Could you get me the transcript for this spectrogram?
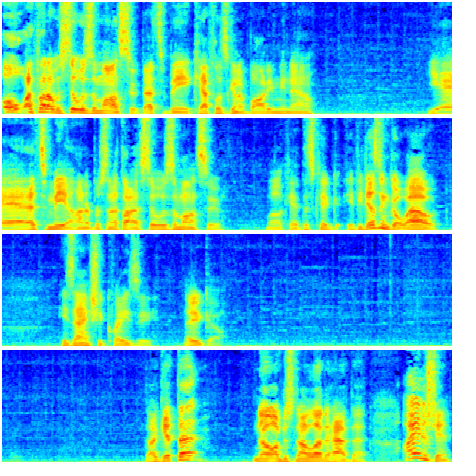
Oh, I thought I was still with Zamasu. That's me. Kefla's gonna body me now. Yeah, that's me 100%. I thought I still was Zamasu. Well, okay, this kid, if he doesn't go out, he's actually crazy. There you go. Did I get that? No, I'm just not allowed to have that. I understand.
